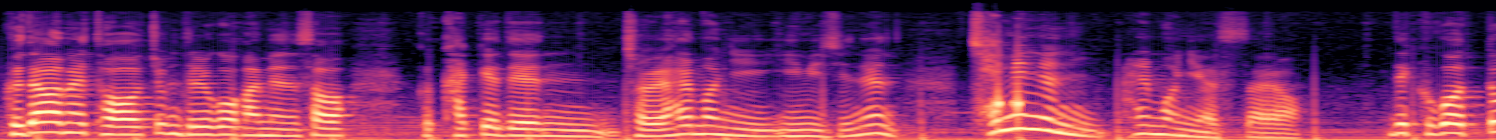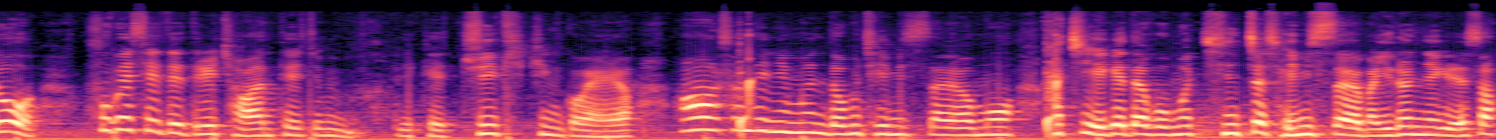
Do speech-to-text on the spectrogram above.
그 다음에 더 좀 늙어가면서 그 갖게 된 저의 할머니 이미지는 재밌는 할머니였어요. 근데 그것도 후배 세대들이 저한테 좀 이렇게 주입시킨 거예요. 아, 선생님은 너무 재밌어요. 뭐 같이 얘기하다 보면 진짜 재밌어요. 막 이런 얘기를 해서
